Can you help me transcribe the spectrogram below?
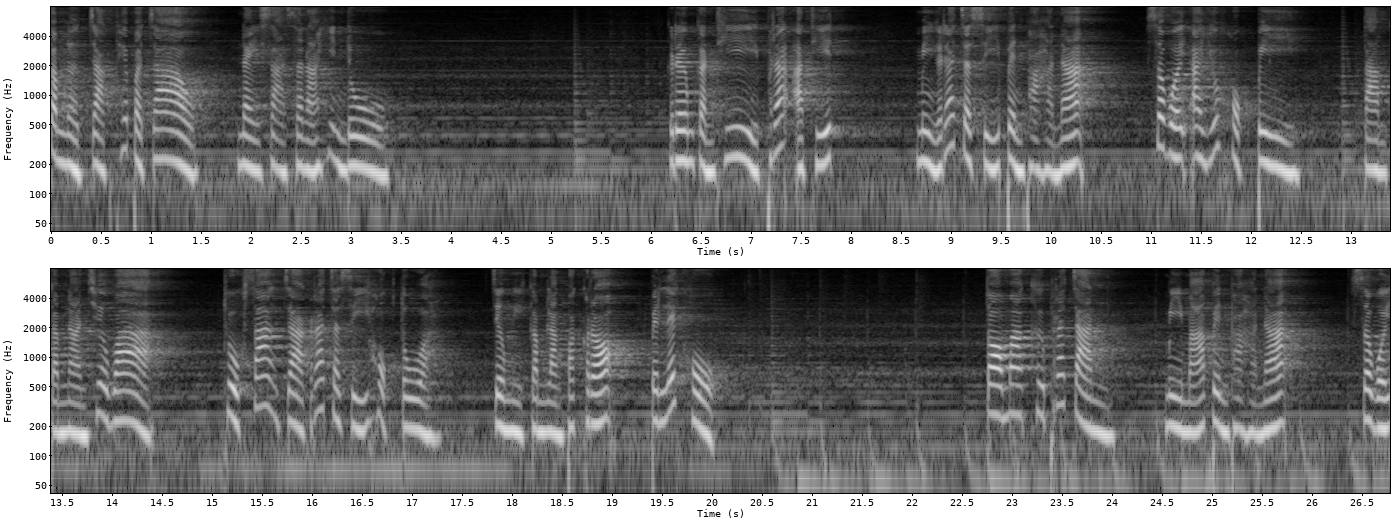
กำเนิดจากเทพเจ้าในศาสนาฮินดู เริ่มกันที่พระอาทิตย์ มีราชสีเป็นพาหนะเสวยอายุ 6 ปี ตามตำนานเชื่อว่า ถูกสร้างจากราชสีห์6ตัว จึงมีกำลังพระเคราะห์เป็นเลขหก ต่อมาคือพระจันทร์ มีม้าเป็นพาหนะ เสวย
